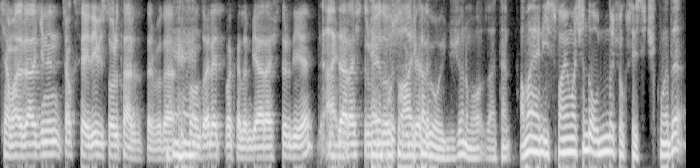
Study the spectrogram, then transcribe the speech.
Kemal Belgin'in çok sevdiği bir soru tarzıdır bu da. bir kontrol et bakalım bir araştır diye. Bizi Aynen. araştırmaya Temposu doğru harika bir oyuncu canım o zaten. Ama yani İspanya maçında onun da çok sesi çıkmadı.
